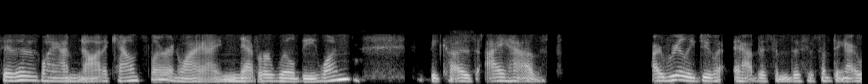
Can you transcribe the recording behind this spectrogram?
So this is why I'm not a counselor and why I never will be one, because I have, I really do have this, and this is something I,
